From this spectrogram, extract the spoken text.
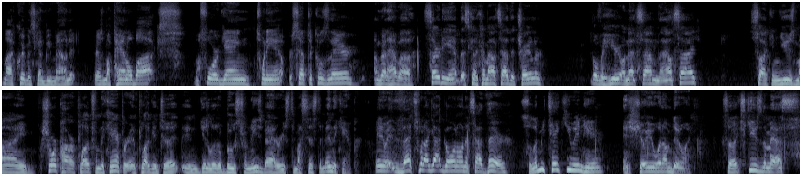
my equipment's gonna be mounted. There's my panel box, my four gang 20 amp receptacles there. I'm gonna have a 30 amp that's gonna come outside the trailer over here on that side on the outside so I can use my shore power plug from the camper and plug into it and get a little boost from these batteries to my system in the camper. Anyway, that's what I got going on inside there. So let me take you in here and show you what I'm doing. So excuse the mess.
